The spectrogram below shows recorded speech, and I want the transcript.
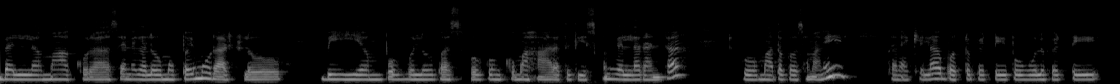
బెల్లం ఆకుర శనగలు ముప్పై మూడు అట్లు బియ్యం పువ్వులు పసుపు కుంకుమ హారతి తీసుకుని వెళ్ళారంట గోమాత కోసం అని. తనకి ఇలా బొట్టు పెట్టి పువ్వులు పెట్టి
